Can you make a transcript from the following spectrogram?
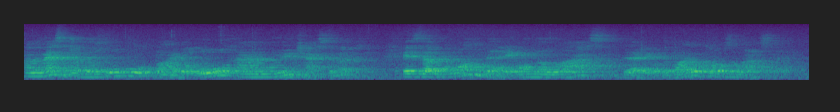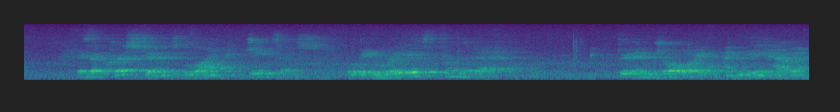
And the message of the whole Bible, Old and New Testament, is that one day, on the last day, what the Bible calls the last day, is that Christians, like Jesus, will be raised from the dead to enjoy a new heaven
